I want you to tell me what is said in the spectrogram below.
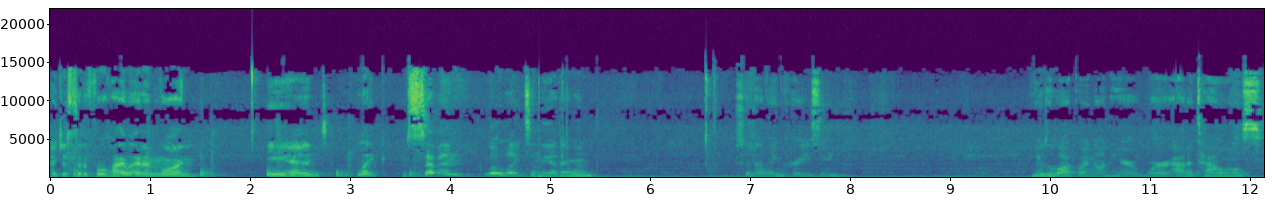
I just did a full highlight on one and like seven low lights on the other one. So nothing crazy. There's a lot going on here. We're out of towels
